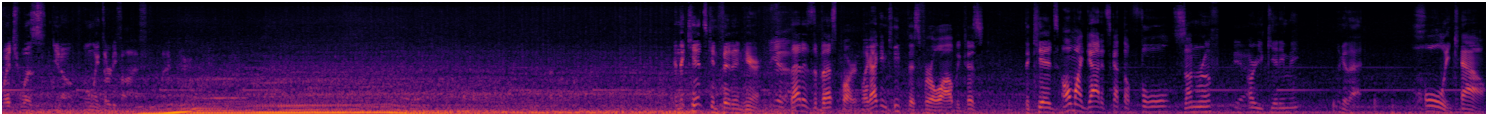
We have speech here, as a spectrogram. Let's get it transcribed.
which was you know only 35 back there. And the kids can fit in here. Yeah. That is the best part. Like I can keep this for a while because the kids. Oh my God! It's got the full sunroof. Yeah. Are you kidding me? Look at that. Holy cow!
